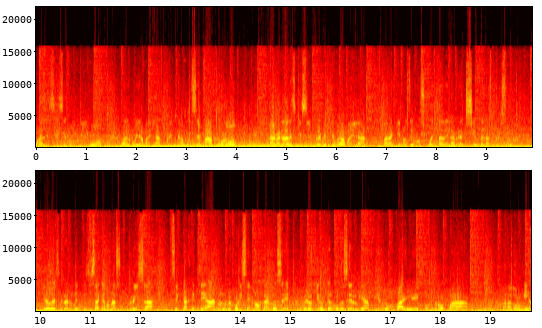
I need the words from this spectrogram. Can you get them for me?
¿Cuál es ese motivo por el cual voy a bailar frente a un semáforo? La verdad es que simplemente voy a bailar para que nos demos cuenta de la reacción de las personas. Quiero ver si realmente se sacan una sonrisa, se cajetean o a lo mejor y se enojan, no sé. Pero quiero que al menos se rían viendo un baile con ropa para dormir.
